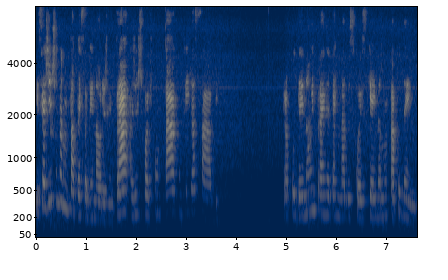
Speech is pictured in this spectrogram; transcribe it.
E se a gente ainda não está percebendo a hora de entrar, a gente pode contar com quem já sabe, para poder não entrar em determinadas coisas que ainda não está podendo.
